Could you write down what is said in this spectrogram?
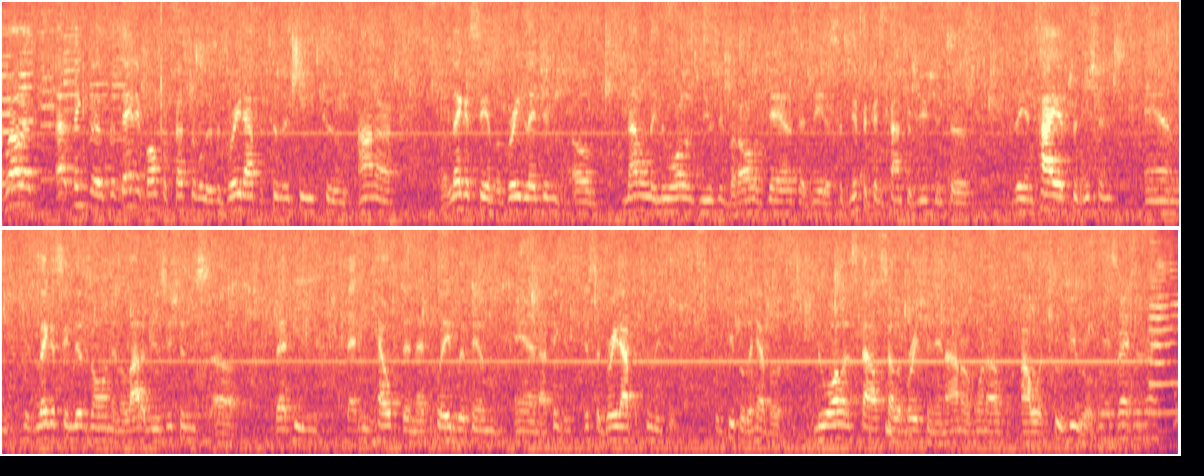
Well, it, I think the, the Danny Barker Festival is a great opportunity to honor the legacy of a great legend of not only New Orleans music, but all of jazz that made a significant contribution to the entire tradition. And his legacy lives on in a lot of musicians uh, that he that he helped and that played with him. And I think it's just a great opportunity for people to have a New Orleans style celebration in honor of one of our true heroes. Exactly right.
